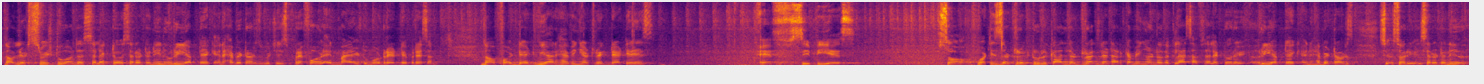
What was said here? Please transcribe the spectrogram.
Now let's switch toward the selective serotonin reuptake inhibitors which is preferred in mild to moderate depression. Now for that we are having a trick that is FCPS. So what is the trick to recall the drugs that are coming under the class of selective reuptake inhibitors, sorry serotonin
